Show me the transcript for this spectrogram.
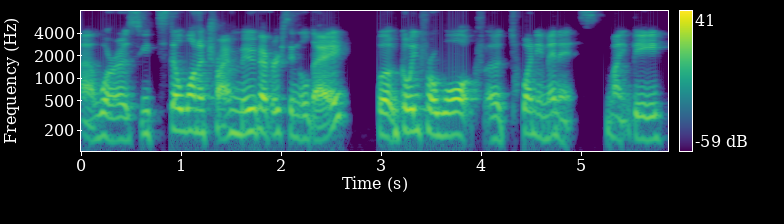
Uh, whereas you still want to try and move every single day, but going for a walk for 20 minutes might be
